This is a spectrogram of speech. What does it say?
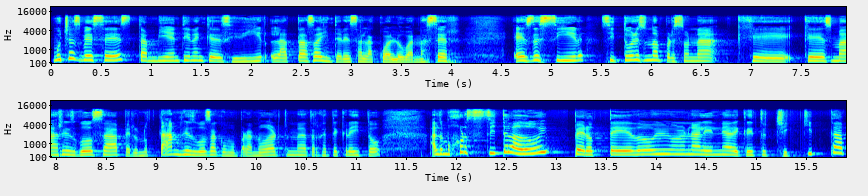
muchas veces también tienen que decidir la tasa de interés a la cual lo van a hacer. Es decir, si tú eres una persona que, que, es más riesgosa, pero no tan riesgosa como para no darte una tarjeta de crédito, a lo mejor sí te la doy, pero te doy una línea de crédito chiquita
